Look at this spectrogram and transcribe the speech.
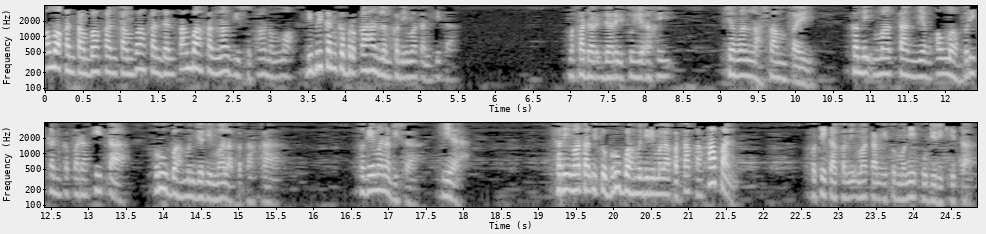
Allah akan tambahkan, tambahkan, dan tambahkan lagi subhanallah. Diberikan keberkahan dalam kenikmatan kita. Maka dari, dari itu ya akhi, janganlah sampai kenikmatan yang Allah berikan kepada kita berubah menjadi malapetaka. Bagaimana bisa? Iya. Kenikmatan itu berubah menjadi malapetaka. Kapan? ketika kenikmatan itu menipu diri kita.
